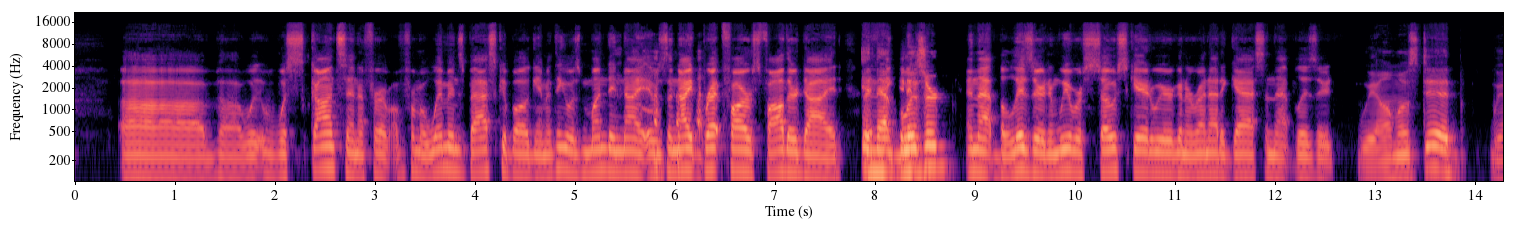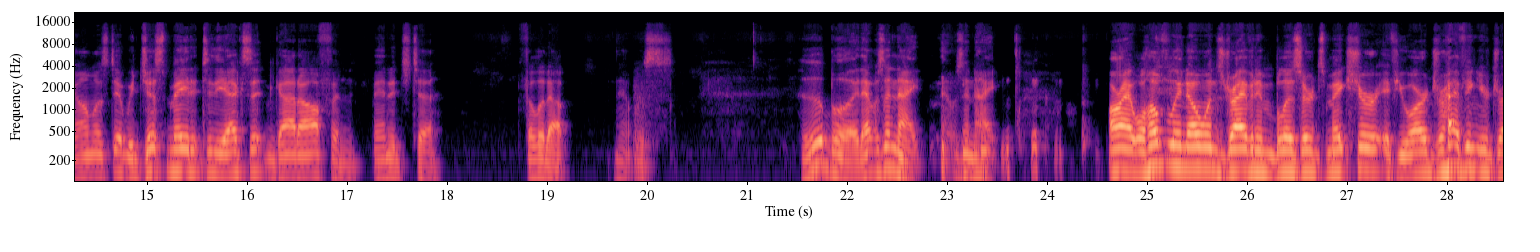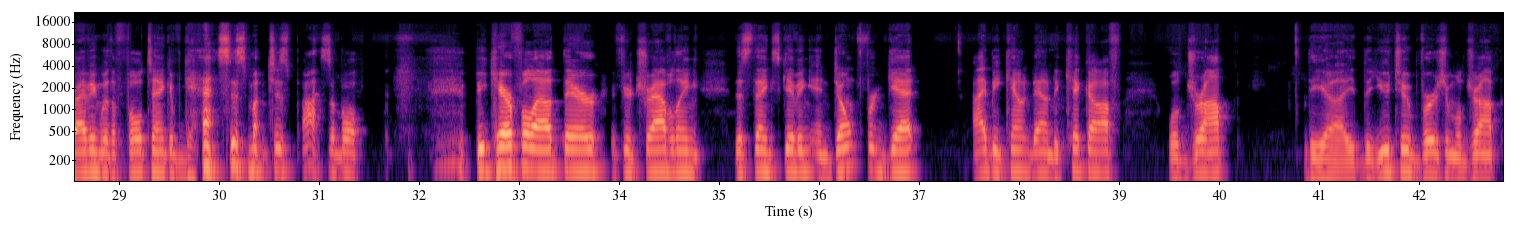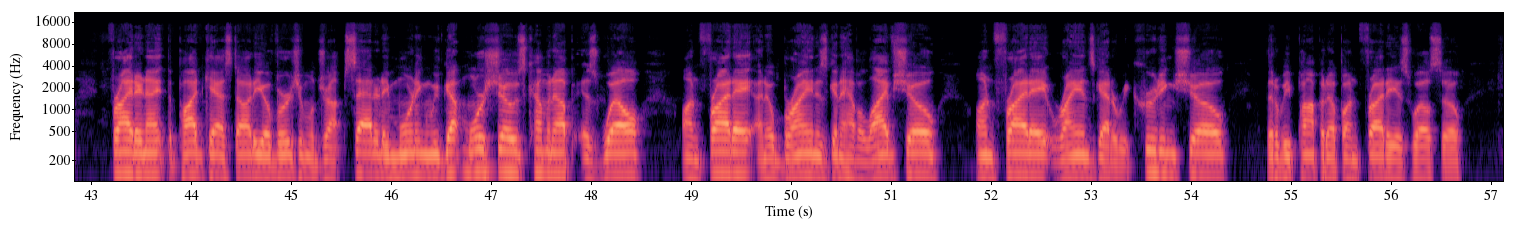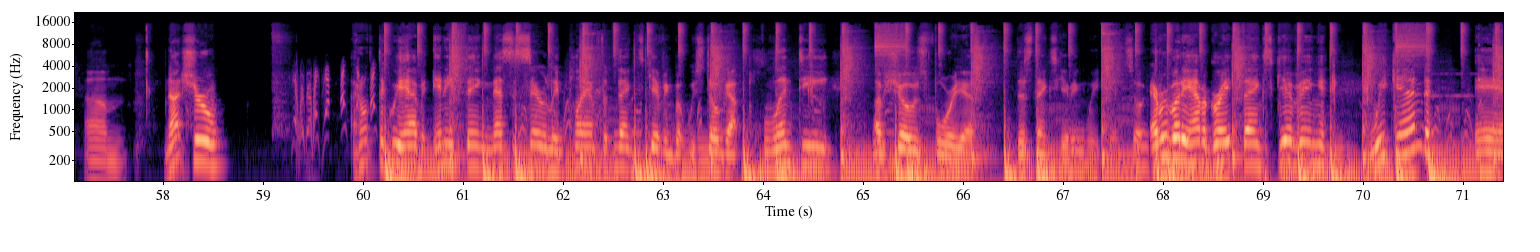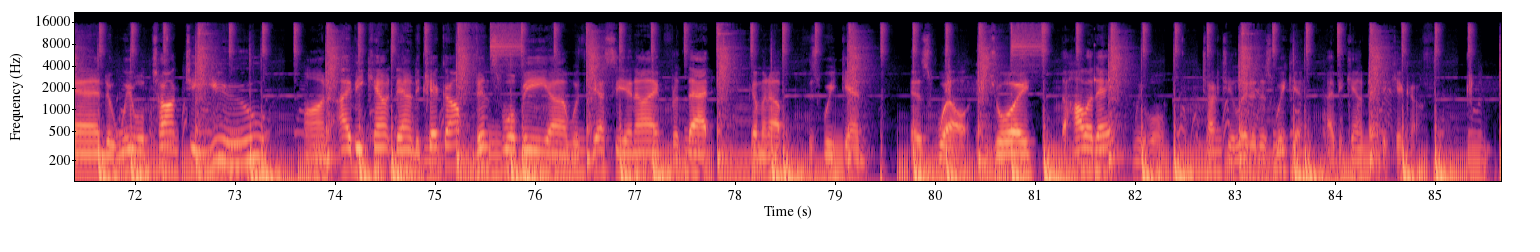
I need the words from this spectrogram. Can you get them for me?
uh, uh Wisconsin for, from a women's basketball game. I think it was Monday night. It was the night Brett Favre's father died. I in that and it- blizzard, in that blizzard, and we were so scared we were going to run out of gas in that blizzard. we almost did. We almost did. We just made it to the exit and got off and managed to fill it up. That was oh boy, that was a night. That was a night. All right. Well, hopefully no one's driving in blizzards. Make sure if you are driving, you're driving with a full tank of gas as much as possible. Be careful out there if you're traveling this Thanksgiving. And don't forget, IB Countdown to Kickoff will drop. The uh, the YouTube version will drop Friday night. The podcast audio version will drop Saturday morning. We've got more shows coming up as well on Friday. I know Brian is going to have a live show on Friday. Ryan's got a recruiting show that'll be popping up on Friday as well. So, um, not sure. I don't think we have anything necessarily planned for Thanksgiving, but we still got plenty of shows for you this Thanksgiving weekend. So, everybody have a great Thanksgiving weekend, and we will talk to you on IB Countdown to Kickoff. Vince will be uh, with Jesse and I for that coming up this weekend as well. Enjoy the holiday. We will talk to you later this weekend. IB Countdown to Kickoff.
